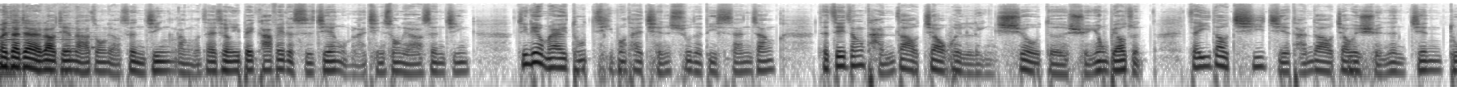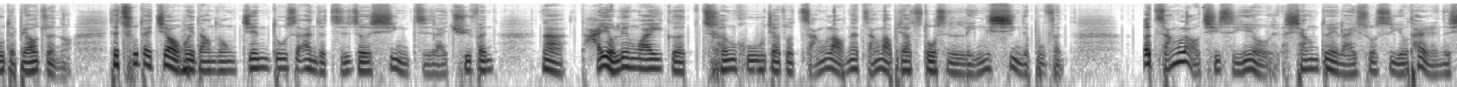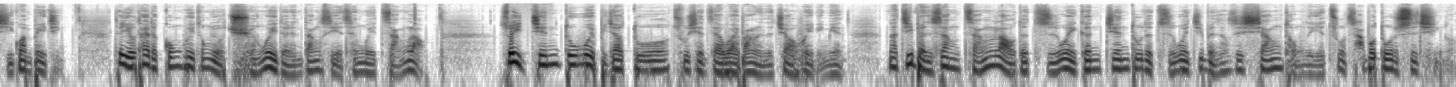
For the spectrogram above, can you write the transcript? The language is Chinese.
欢迎大家来到今天的阿忠聊圣经。让我们再次用一杯咖啡的时间，我们来轻松聊聊圣经。今天我们来读提摩太前书的第三章，在这一章谈到教会领袖的选用标准，在一到七节谈到教会选任监督的标准哦。在初代教会当中，监督是按着职责性质来区分。那还有另外一个称呼叫做长老，那长老比较多是灵性的部分。而长老其实也有相对来说是犹太人的习惯背景，在犹太的工会中有权位的人，当时也称为长老，所以监督会比较多出现在外邦人的教会里面。那基本上长老的职位跟监督的职位基本上是相同的，也做差不多的事情哦。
